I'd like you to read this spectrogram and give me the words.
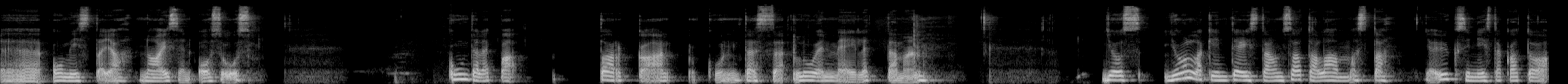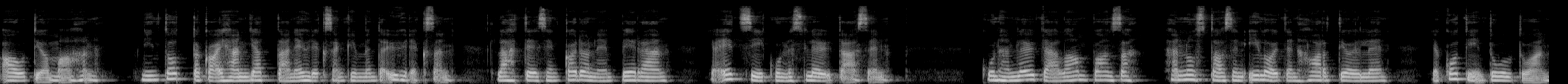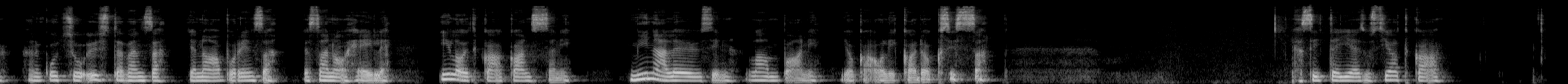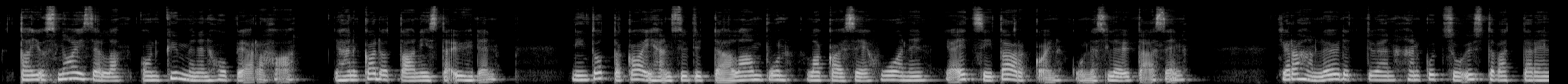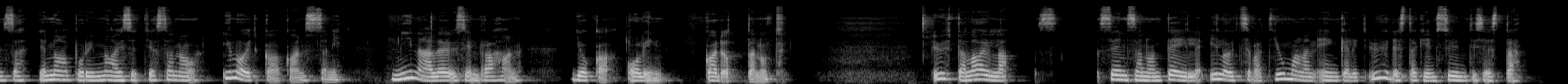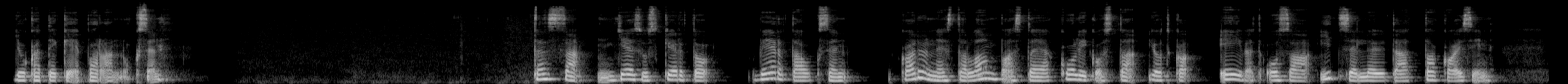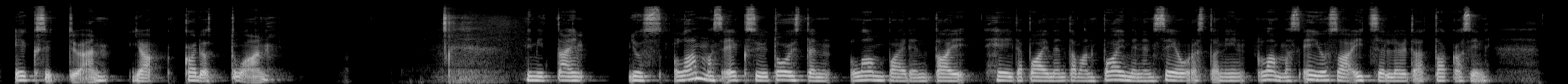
ö, omistaja naisen osuus. Kuuntelepa tarkkaan, kun tässä luen meille tämän. Jos jollakin teistä on sata lammasta ja yksi niistä katoaa autiomaahan – niin totta kai hän jättää ne 99, lähtee sen kadonneen perään ja etsii kunnes löytää sen. Kun hän löytää lampaansa, hän nostaa sen iloiten hartioilleen ja kotiin tultuaan hän kutsuu ystävänsä ja naapurinsa ja sanoo heille, iloitkaa kanssani, minä löysin lampaani, joka oli kadoksissa. Ja sitten Jeesus jatkaa, tai jos naisella on kymmenen hopearahaa ja hän kadottaa niistä yhden, niin totta kai hän sytyttää lampun, lakaisee huoneen ja etsii tarkoin, kunnes löytää sen. Ja rahan löydettyään hän kutsuu ystävättärensä ja naapurin naiset ja sanoo, iloitkaa kanssani, minä löysin rahan, joka olin kadottanut. Yhtä lailla sen sanon teille, iloitsevat Jumalan enkelit yhdestäkin syntisestä, joka tekee parannuksen. Tässä Jeesus kertoo vertauksen kadonneesta lampaasta ja kolikosta, jotka eivät osaa itse löytää takaisin eksyttyään ja kadottuaan. Nimittäin jos lammas eksyy toisten lampaiden tai heitä paimentavan paimenen seurasta, niin lammas ei osaa itse löytää takaisin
